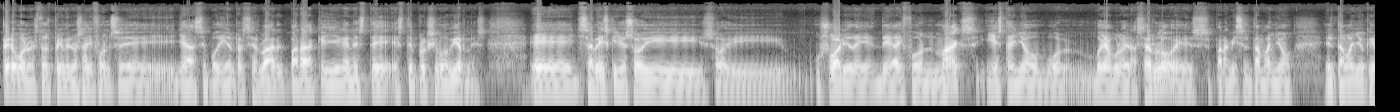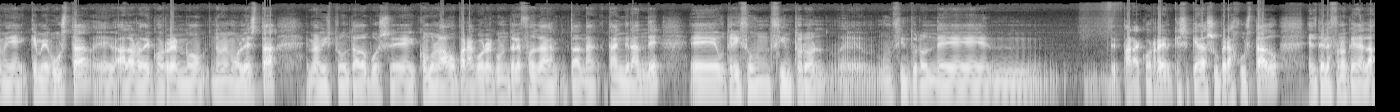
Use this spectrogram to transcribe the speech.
pero bueno estos primeros iPhones eh, ya se podían reservar para que lleguen este este próximo viernes. Eh, sabéis que yo soy soy usuario de, iPhone Max y este año voy a volver a serlo, es para mí es el tamaño el tamaño que me, que me gusta a la hora de correr no, no me molesta. me habéis preguntado pues cómo lo hago para correr con un teléfono tan, grande, eh, utilizo un cinturón, eh, un cinturón de, para correr que se queda súper ajustado, el teléfono queda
